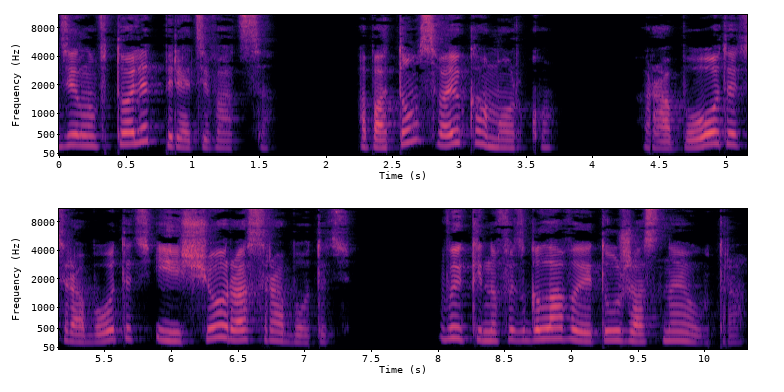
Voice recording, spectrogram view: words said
делом в туалет переодеваться, а потом в свою коморку. Работать, работать и еще раз работать, выкинув из головы это ужасное утро.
